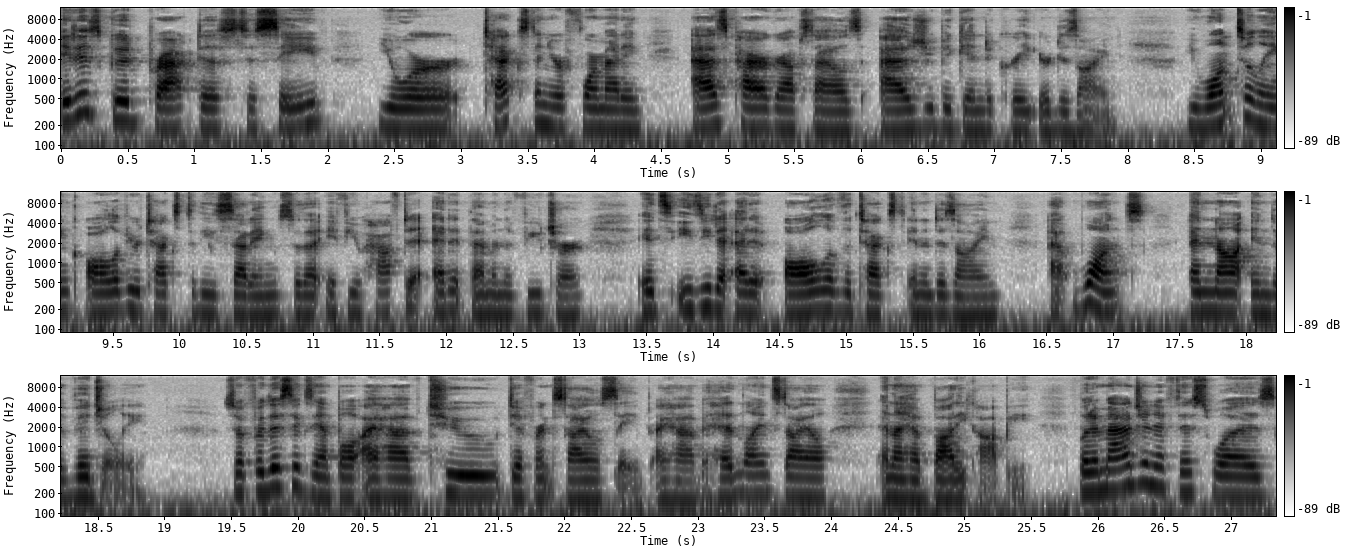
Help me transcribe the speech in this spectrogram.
It is good practice to save your text and your formatting as paragraph styles as you begin to create your design. You want to link all of your text to these settings so that if you have to edit them in the future, it's easy to edit all of the text in a design at once and not individually. So for this example, I have two different styles saved. I have a headline style and I have body copy. But imagine if this was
